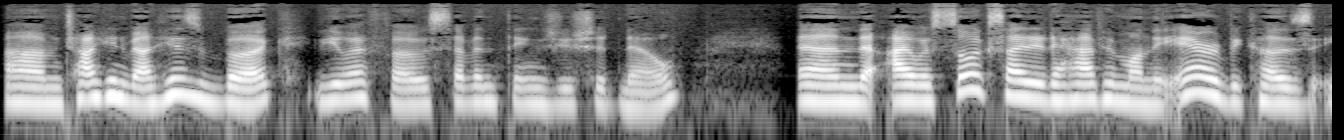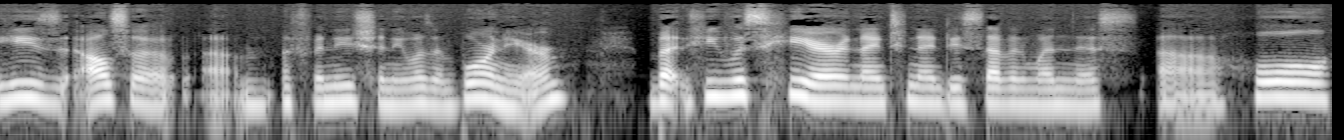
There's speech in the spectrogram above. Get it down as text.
um, talking about his book, UFO Seven Things You Should Know. And I was so excited to have him on the air because he's also um, a Phoenician. He wasn't born here, but he was here in 1997 when this uh, whole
